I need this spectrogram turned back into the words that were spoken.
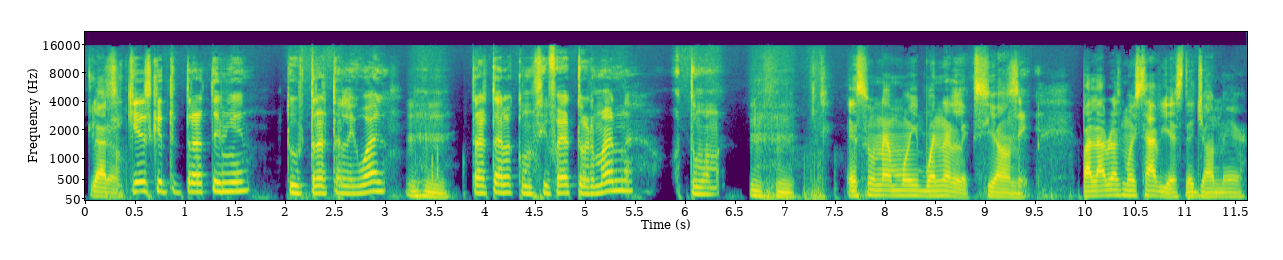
Claro. Si quieres que te trate bien, tú trátala igual. Trátala como si fuera tu hermana o tu mamá. Es una muy buena lección. Sí. Palabras muy sabias de John Mayer.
